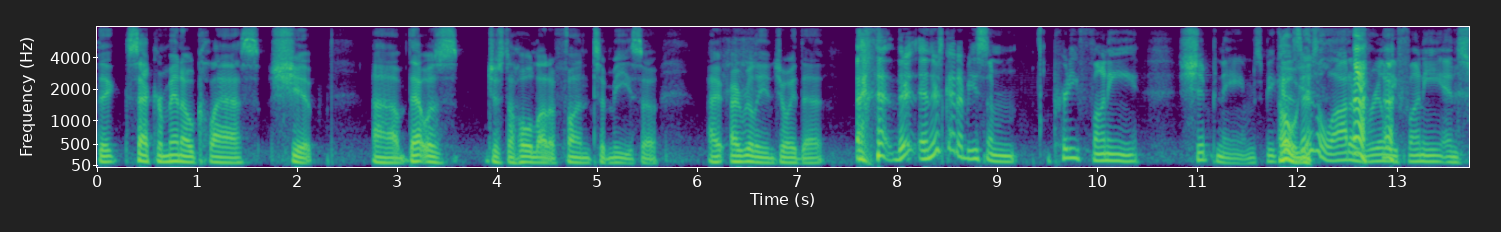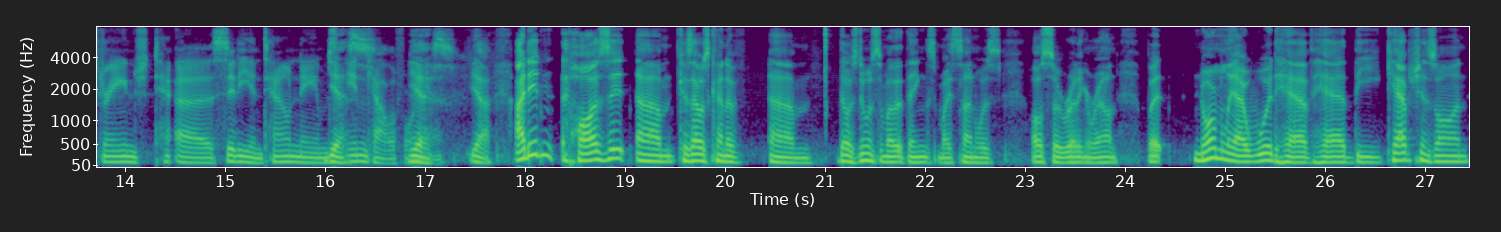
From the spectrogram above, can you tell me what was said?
the Sacramento class ship, uh, that was just a whole lot of fun to me. So I, I really enjoyed that. there, and there's got to be some pretty funny ship names because Oh, yeah. there's a lot of really funny and strange t- uh, city and town names Yes. in California. Yes, yeah. I didn't pause it because I was kind of um, I was doing some other things. My son was also running around, but normally I would have had the captions on,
